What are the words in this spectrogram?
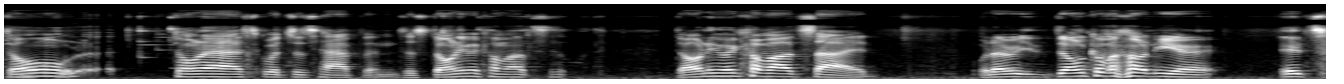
Don't, don't ask what just happened. Just don't even come out. Don't even come outside. Whatever. You, don't come out here. It's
